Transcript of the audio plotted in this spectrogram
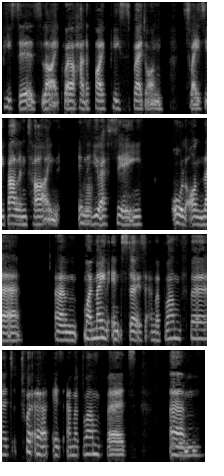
pieces like where I had a five piece spread on Swayze Valentine in the UFC, all on there. Um, my main Insta is Emma Bramford. Twitter is Emma Bramford. Um,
